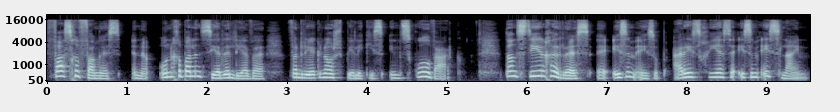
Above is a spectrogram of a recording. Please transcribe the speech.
vasgevang is in 'n ongebalanseerde lewe van rekenaarspeletjies en skoolwerk? Dan stuur gerus 'n SMS op RSG se SMS-lyn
